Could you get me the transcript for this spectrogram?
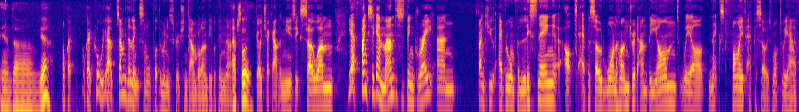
And um, yeah, Okay, okay, cool. Yeah, send me the links and we'll put them in the description down below, and people can uh, absolutely. go check out the music. So, um, yeah, thanks again, man. This has been great, and thank you everyone for listening up to episode 100 and beyond. We are next five episodes. What do we have?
